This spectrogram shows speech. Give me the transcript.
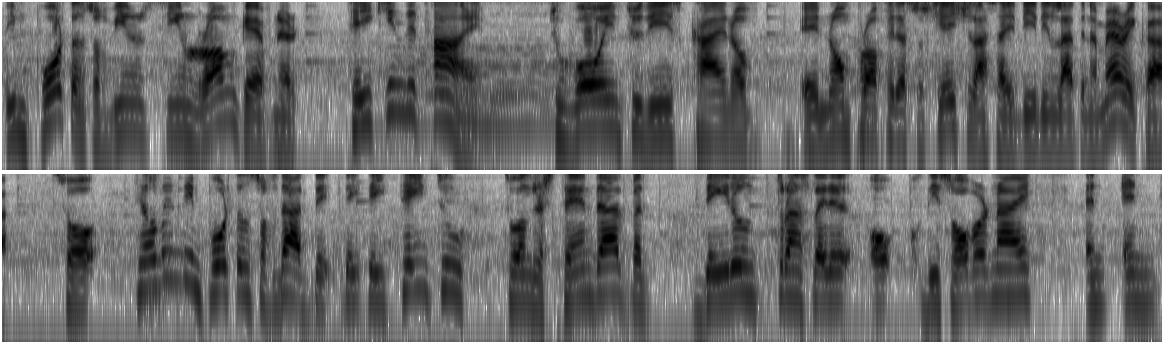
the importance of being seeing Ron Geffner taking the time to go into this kind of a non-profit association as I did in Latin America. So tell them the importance of that. They, they, they tend to, to understand that, but they don't translate it o- this overnight. And, and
